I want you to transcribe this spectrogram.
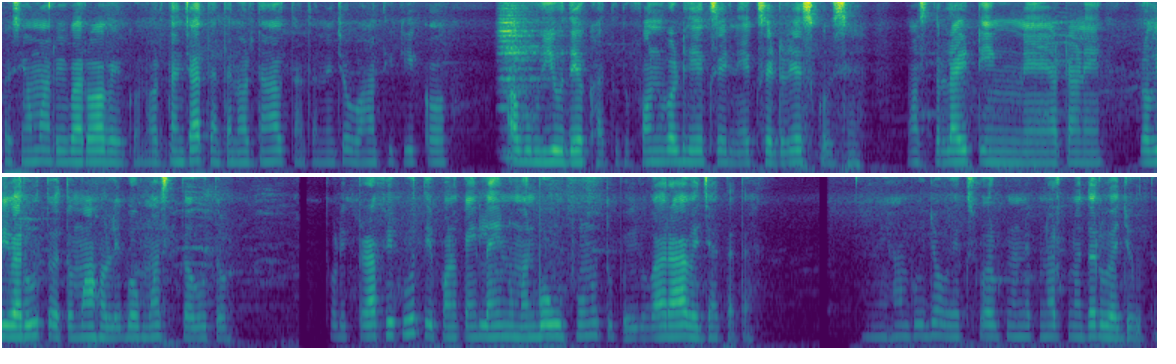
પછી અમારો વારો આવે ને અડધા જતા હતા ને અડધા આવતા હતા ને જુઓ આથી કંઈક આવું વ્યૂ દેખાતું હતું. ફનવર્ડ એક સાઈડ ને એક સાઈડ રેસ છે. મસ્ત લાઇટિંગ ને અટાણે રવિવાર ઉતો તો માહોલ એ બહુ મસ્ત ઉતો. થોડીક ટ્રાફિક હતી પણ કંઈ લાઈનનું મને બહુ ઊભું નહોતું પડ્યું. વાર આવે જતા હતા અને સાંભળું જો એક સ્વર્ગનો એક નર્કનો દરવાજો હતો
